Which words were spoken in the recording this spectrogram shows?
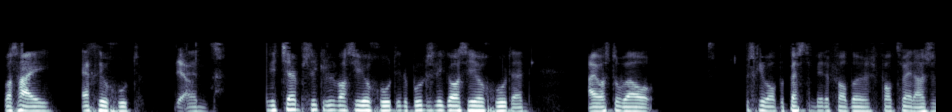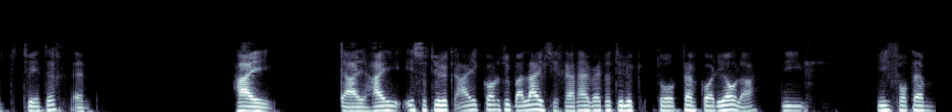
was hij echt heel goed. Ja. En in de Champions League was hij heel goed, in de Bundesliga was hij heel goed. En hij was toen wel misschien wel de beste middenvelder van 2020. En hij, ja, hij is natuurlijk, hij kwam natuurlijk bij Leipzig en hij werd natuurlijk door Pep Guardiola, die, Mhm. die vond hem,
